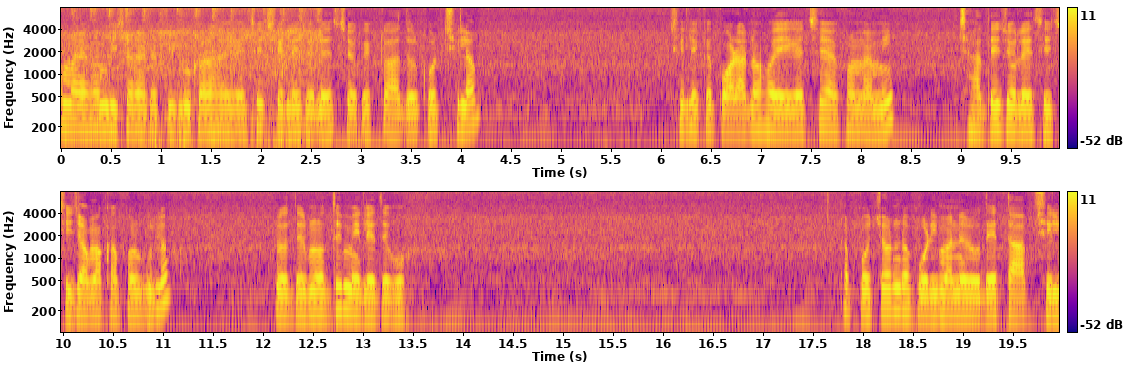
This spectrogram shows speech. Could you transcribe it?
আমার এখন বিছানাটা ক্লিন করা হয়ে গেছে। ছেলে চলে এসছে, ওকে একটু আদর করছিলাম। ছেলেকে পড়ানো হয়ে গেছে, এখন আমি ছাদে চলে এসেছি জামা কাপড়গুলো রোদের মধ্যে মেলে দেব। প্রচণ্ড পরিমাণে রোদের তাপ ছিল।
